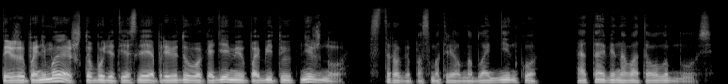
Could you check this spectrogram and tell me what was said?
«Ты же понимаешь, что будет, если я приведу в академию побитую княжну?» Строго посмотрел на блондинку, а та виновато улыбнулась.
